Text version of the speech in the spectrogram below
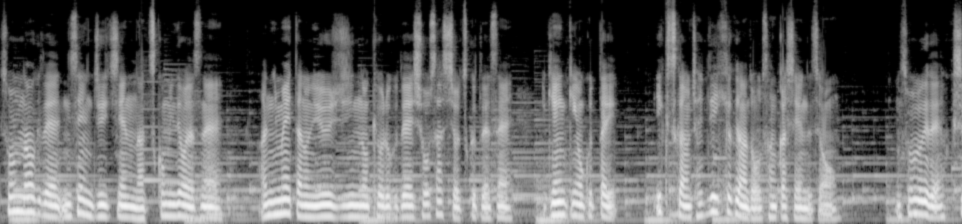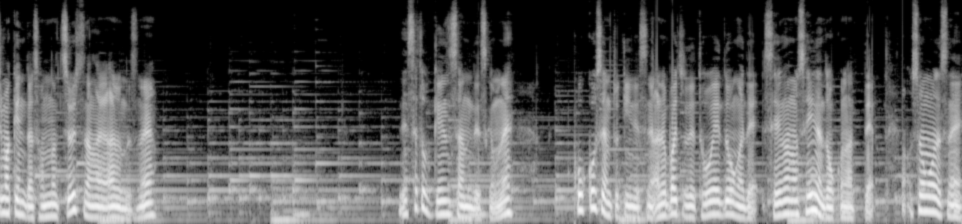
そんなわけで2011年の夏コミではですね、アニメーターの友人の協力で小冊子を作ってですね、現金を送ったり、いくつかのチャリティー企画などを参加しているんですよ。そういうわけで、福島県ではそんな強いつながりがあるんですね。で、佐藤源さんですけどもね、高校生の時にですね、アルバイトで東映動画で映画の整理などを行って、その後ですね、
